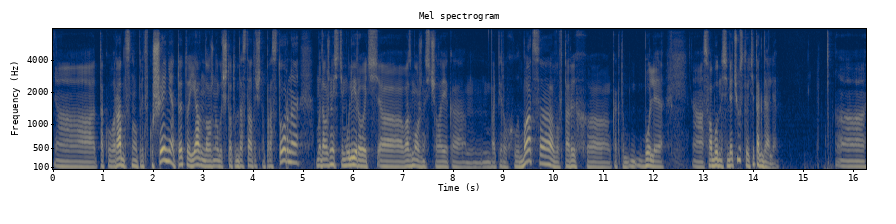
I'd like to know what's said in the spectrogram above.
э, такого радостного предвкушения, то это явно должно быть что-то достаточно просторное. Мы должны стимулировать э, возможность человека, во-первых, улыбаться, во-вторых, э, как-то более э, свободно себя чувствовать и так далее. Э,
